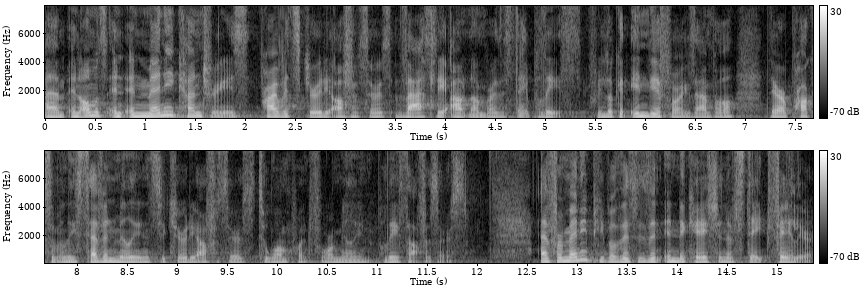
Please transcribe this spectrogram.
Um, in almost in, in, many countries, private security officers vastly outnumber the state police. If we look at India, for example, there are approximately 7 million security officers to 1.4 million police officers. And for many people, this is an indication of state failure.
